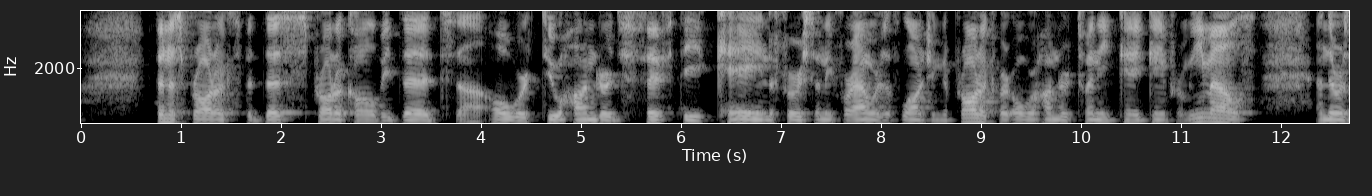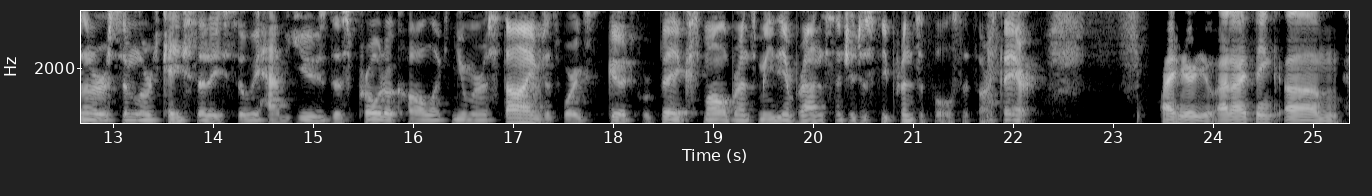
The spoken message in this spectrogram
finished product with this protocol we did uh, over 250k in the first 24 hours of launching the product where over 120k came from emails. And there was another similar case study. So we have used this protocol like numerous times. It works good for big small brands medium brands essentially just the principles that are there. I hear you, and I think um,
